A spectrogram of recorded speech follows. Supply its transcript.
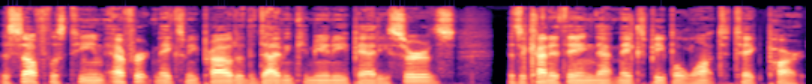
The selfless team effort makes me proud of the diving community PADI serves. It's the kind of thing that makes people want to take part.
